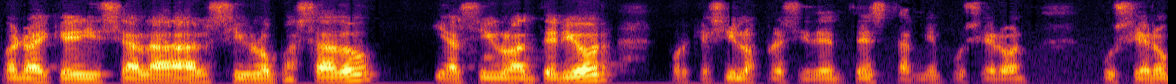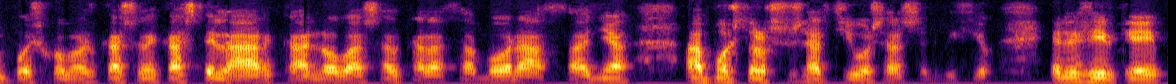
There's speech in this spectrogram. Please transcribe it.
Bueno, hay que irse al siglo pasado y al siglo anterior, porque sí, los presidentes también pusieron, pusieron pues como el caso de Castelar, Cánovas, Alcalá Zamora, Azaña, han puesto sus archivos al servicio. Es decir, que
